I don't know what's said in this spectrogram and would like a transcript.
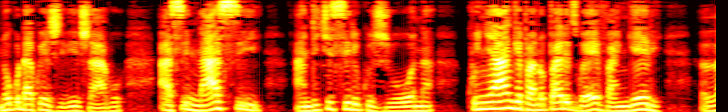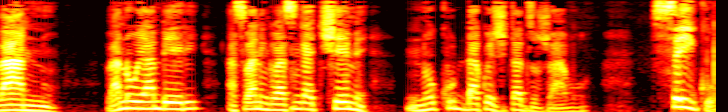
nokuda kwezvivi zvavo asi nhasi handichisiri kuzviona. Kunyange panoparidzwa evhangeri vanhu vanouya mberi asi vanenge vasingacheme nokuda kwezvitadzo zvavo. Seiko?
